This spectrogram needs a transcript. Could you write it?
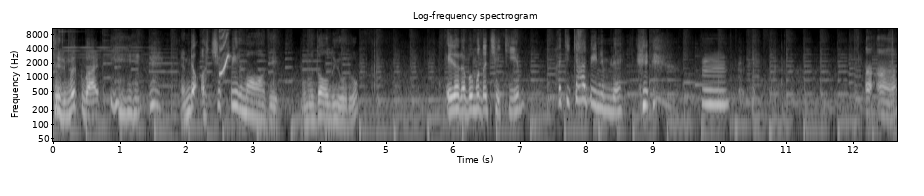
tırmık var. Hem de açık bir mavi. Bunu da alıyorum. El arabamı da çekeyim. Hadi gel benimle. Hmm. Aa,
